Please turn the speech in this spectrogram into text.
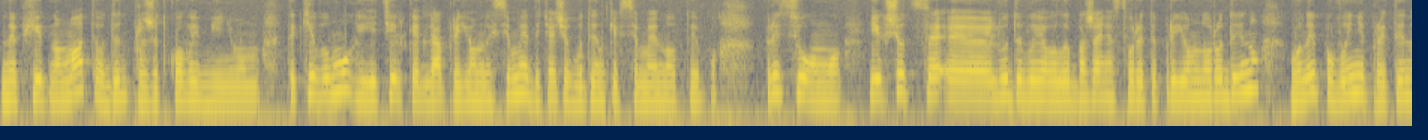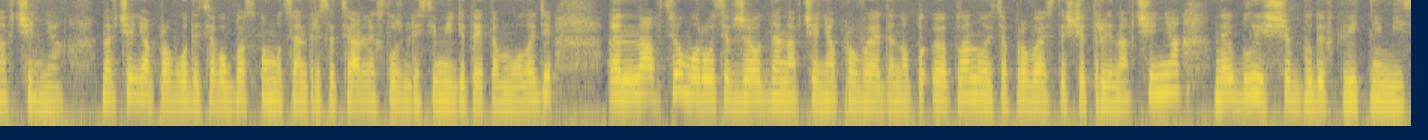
необхідно мати один прожитковий мінімум. Такі вимоги є тільки для прийомних сімей, дитячих будинків сімейного типу. При цьому, якщо це е, люди виявили бажання створити прийомну родину, вони повинні пройти навчання. Навчання проводиться в обласному центрі соціальних служб для сім'ї, дітей та молоді. Е, На в цьому році вже одне навчання проведено. Е, Планується провести ще три навчання. Найближче буде в квітні місяці.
